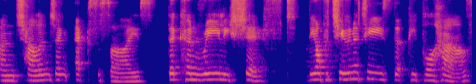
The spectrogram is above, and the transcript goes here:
and challenging exercise that can really shift the opportunities that people have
